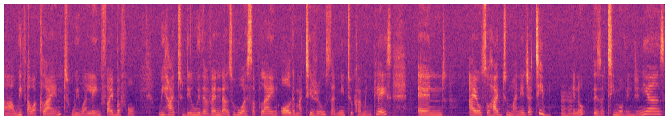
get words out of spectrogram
uh, with our client we were laying fiber for. We had to deal with the vendors who are supplying all the materials that need to come in place, and I also had to manage a team. You know, there's a team of engineers,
